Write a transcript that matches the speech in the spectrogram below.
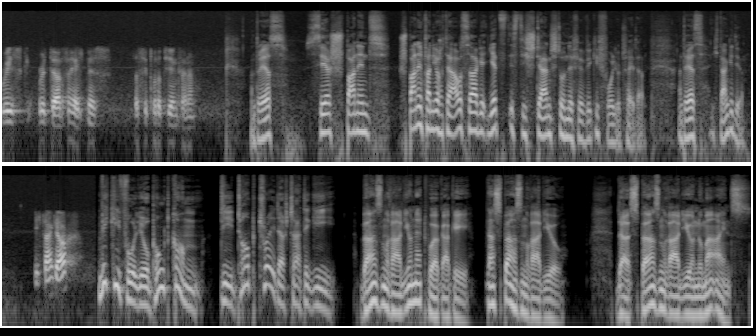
Risk-Return-Verhältnis, das sie produzieren können. Andreas, sehr spannend. Spannend fand ich auch der Aussage, jetzt ist die Sternstunde für Wikifolio Trader. Andreas, ich danke dir. Ich danke auch. Wikifolio.com Die Top-Trader-Strategie. Börsenradio Network AG. Das Börsenradio. Das Börsenradio Nummer 1.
